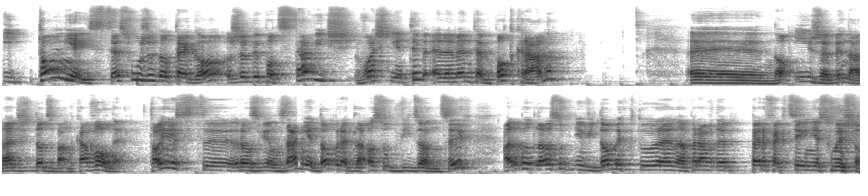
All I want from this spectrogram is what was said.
I to miejsce służy do tego, żeby podstawić właśnie tym elementem pod kran, no i żeby nalać do dzbanka wodę. To jest y, rozwiązanie dobre dla osób widzących albo dla osób niewidomych, które naprawdę perfekcyjnie słyszą.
